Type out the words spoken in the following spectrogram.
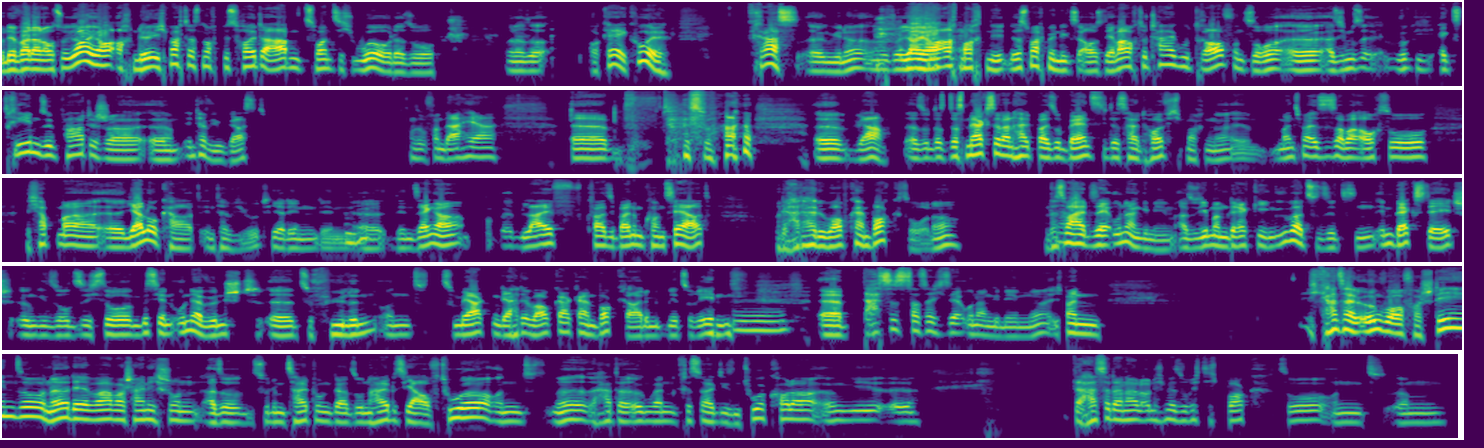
Und er war dann auch so, ja, ja, ach nö, ich mach das noch bis heute Abend 20 Uhr oder so. Und dann so, okay, cool. Krass, irgendwie, ne? Und so, ja, ja, ach, macht, das macht mir nichts aus. Der war auch total gut drauf und so. Äh, also ich muss wirklich extrem sympathischer äh, Interviewgast. Also von daher, äh, das war, äh, ja, also das, das merkst du dann halt bei so Bands, die das halt häufig machen. Ne? Manchmal ist es aber auch so, ich habe mal äh, Yellowcard interviewt, hier den, den, mhm. äh, den Sänger, live quasi bei einem Konzert. Und er hat halt überhaupt keinen Bock, so, ne? Und das ja. war halt sehr unangenehm. Also jemandem direkt gegenüber zu sitzen, im Backstage, irgendwie so sich so ein bisschen unerwünscht äh, zu fühlen und zu merken, der hat überhaupt gar keinen Bock gerade mit mir zu reden. Mhm. Äh, das ist tatsächlich sehr unangenehm. Ne? Ich meine, ich kann es halt irgendwo auch verstehen, so, ne, der war wahrscheinlich schon, also zu dem Zeitpunkt da so ein halbes Jahr auf Tour und ne, hat er irgendwann, kriegst du halt diesen Tour-Collar irgendwie, äh, da hast du dann halt auch nicht mehr so richtig Bock, so, und ähm,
